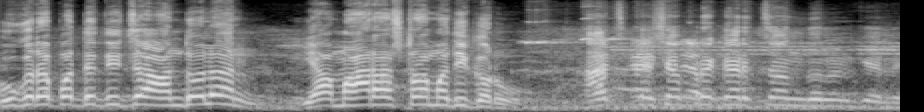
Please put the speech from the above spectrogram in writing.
उग्र पद्धतीचं आंदोलन या महाराष्ट्रामध्ये करू. आज कशा प्रकारचं आंदोलन केले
